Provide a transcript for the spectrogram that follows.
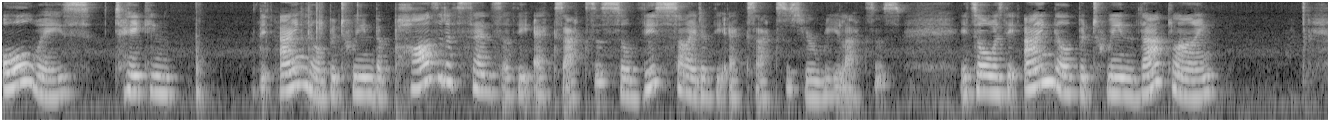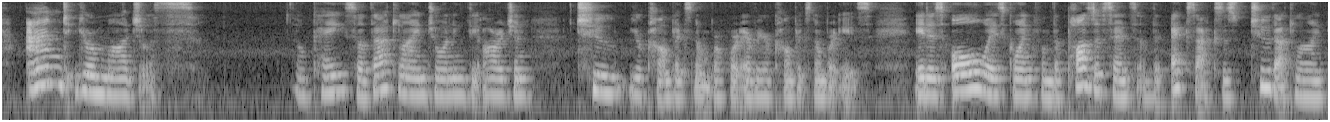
always taking the angle between the positive sense of the x-axis, so this side of the x-axis, your real axis, it's always the angle between that line and your modulus. Okay, so that line joining the origin to your complex number, wherever your complex number is. It is always going from the positive sense of the x-axis to that line,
